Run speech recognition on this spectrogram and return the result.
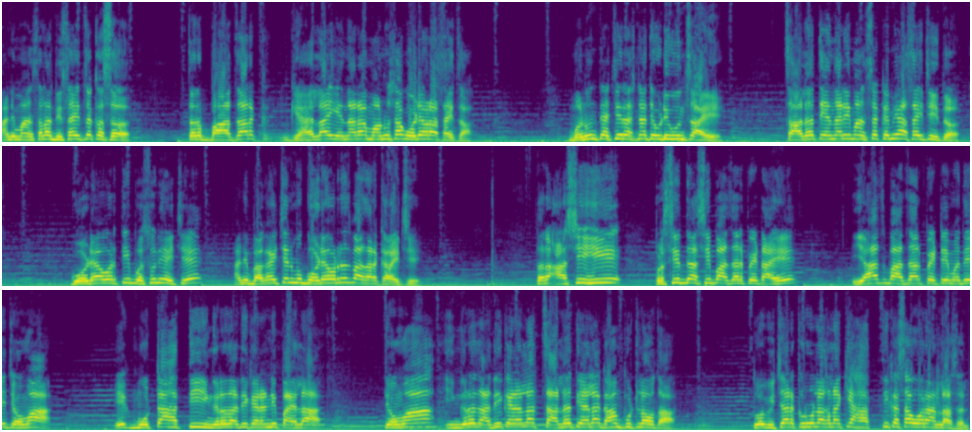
आणि माणसाला दिसायचं कसं? तर बाजार घ्यायला येणारा माणूस हा घोड्यावर असायचा. म्हणून त्याची रचना तेवढी उंच आहे. चालत येणारी माणसं कमी असायची इथं. घोड्यावरती बसून यायचे आणि बघायचे आणि मग घोड्यावरच बाजार करायचे. तर अशी ही प्रसिद्ध अशी बाजारपेठ आहे. याच बाजारपेठेमध्ये जेव्हा एक मोठा हत्ती इंग्रज अधिकाऱ्यांनी पाहिला तेव्हा इंग्रज अधिकाऱ्याला चालत यायला घाम फुटला होता. तो विचार करू लागला की हत्ती कसा वर आणला असेल?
